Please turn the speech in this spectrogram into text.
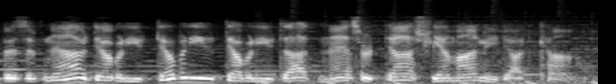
Visit now www.nasser-yamani.com.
